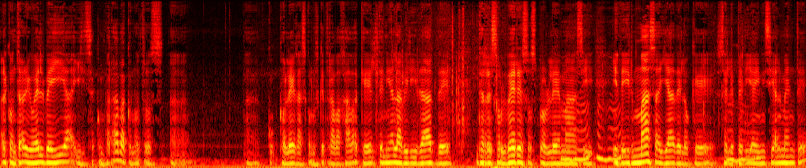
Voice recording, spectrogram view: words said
Al contrario, él veía y se comparaba con otros ah, co- colegas con los que trabajaba, que él tenía la habilidad de, de resolver esos problemas y, y de ir más allá de lo que se le pedía inicialmente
